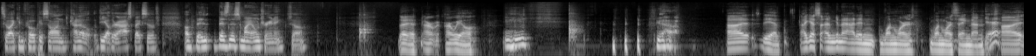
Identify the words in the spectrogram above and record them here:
so I can focus on kind of the other aspects of, of business and my own training. So, oh, yeah, aren't, aren't we all? Mm-hmm. Yeah. Uh, yeah, I guess I'm going to add in one more, one more thing then. Yeah. Uh,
